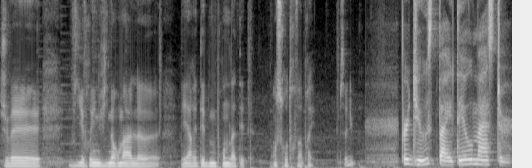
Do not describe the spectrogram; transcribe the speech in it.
Je vais vivre une vie normale et arrêter de me prendre la tête. On se retrouve après. Salut. Produced by Dale Master.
